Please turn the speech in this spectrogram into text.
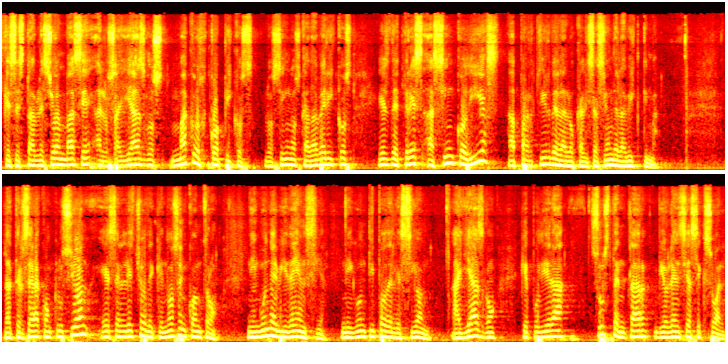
que se estableció en base a los hallazgos macroscópicos, los signos cadavéricos, es de 3 a 5 días a partir de la localización de la víctima. La tercera conclusión es el hecho de que no se encontró ninguna evidencia, ningún tipo de lesión, hallazgo que pudiera sustentar violencia sexual.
